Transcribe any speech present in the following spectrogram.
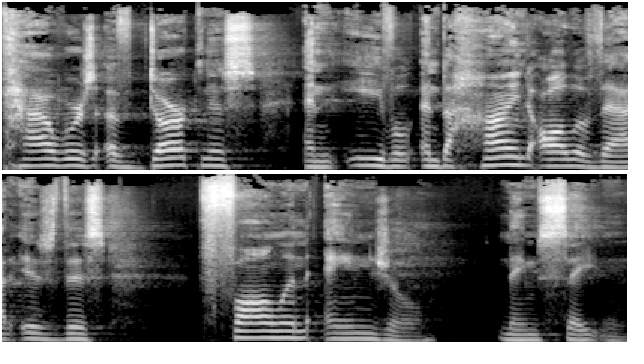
powers of darkness and evil. And behind all of that is this fallen angel named Satan.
